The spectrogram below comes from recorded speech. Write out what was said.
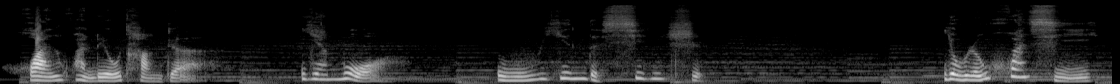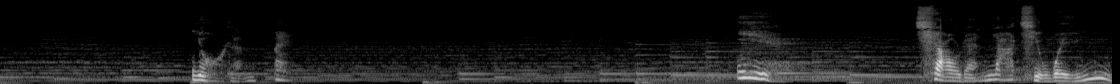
缓缓流淌着，淹没无音的心事。有人欢喜，有人悲。夜。悄然拉起帷幕，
